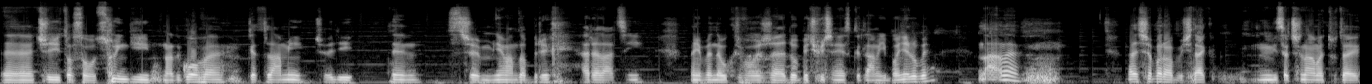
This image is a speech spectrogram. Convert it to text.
e, czyli to są swingi nad głowę ketlami, czyli tym, z czym nie mam dobrych relacji. No nie będę ukrywał, że lubię ćwiczenie z ketlami, bo nie lubię. No ale, ale trzeba robić, tak? I zaczynamy tutaj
